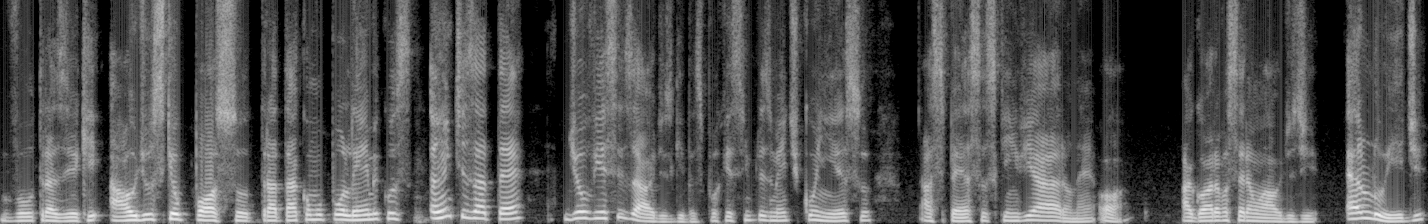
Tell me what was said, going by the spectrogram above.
vou trazer aqui áudios que eu posso tratar como polêmicos antes até de ouvir esses áudios, Gibas, porque simplesmente conheço as peças que enviaram, né? Ó, agora serão áudios de El Luigi,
